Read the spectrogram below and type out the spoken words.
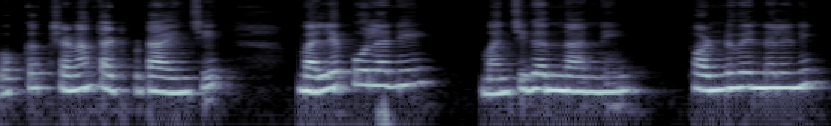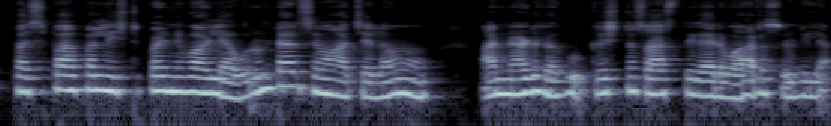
ఒక్క క్షణం తట్పుటాయించి మల్లెపూలని మంచి గంధాన్ని పండు వెన్నెలని పసిపాపల్ని ఇష్టపడిన వాళ్ళు ఎవరుంటారు సింహాచలం అన్నాడు రఘు కృష్ణశాస్త్రి గారి వారసుడిలా.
